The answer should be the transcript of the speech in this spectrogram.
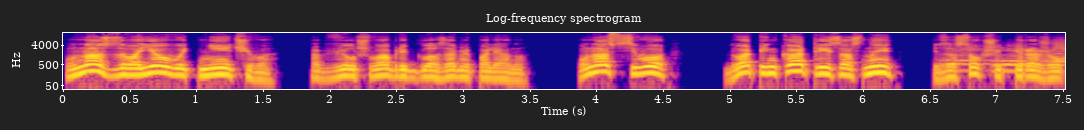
«У нас завоевывать нечего», — обвел Швабрик глазами поляну. «У нас всего два пенька, три сосны и засохший пирожок»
